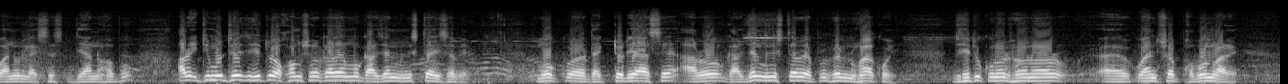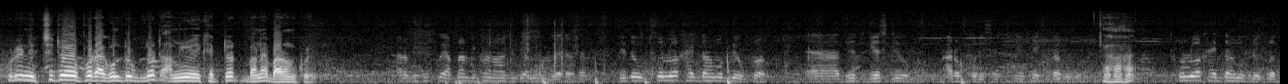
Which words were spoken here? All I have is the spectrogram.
উইল লাইচেঞ্চ দিয়া নহ'ব। আৰু ইতিমধ্যে যিহেতু অসম চৰকাৰে মোক গাৰ্জেন মিনিষ্টাৰ হিচাপে মোক দায়িত্ব দিয়া আছে আৰু গাৰ্জেন মিনিষ্টাৰৰ এপ্ৰুভেল নোহোৱাকৈ যিহেতু কোনো ধৰণৰ ৱাইন শ্বপ হ'ব নোৱাৰে। গতিকে নিশ্চিত ৰূপত আগন্তুক দিনত আমিও এই ক্ষেত্ৰত মানে বাৰণ কৰিম। আৰু বিশেষকৈ আপোনাৰ বিষয় নহয় যদি আমি দুই এটা আছে যিটো থলুৱা খাদ্য সামগ্ৰীৰ ওপৰত আহ, যিহেতু জি এছ টি আৰোপ কৰিছে থলুৱা খাদ্য সামগ্ৰীৰ ওপৰত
